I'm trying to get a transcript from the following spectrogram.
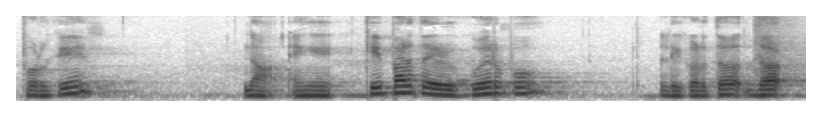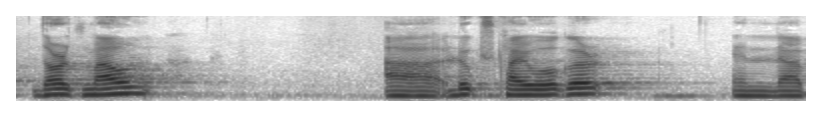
¿Por qué? No, ¿en qué parte del cuerpo le cortó Dor- Darth Maul a Luke Skywalker en la.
